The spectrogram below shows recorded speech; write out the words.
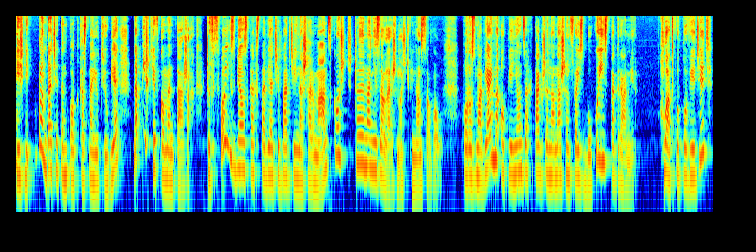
Jeśli oglądacie ten podcast na YouTubie, napiszcie w komentarzach, czy w swoich związkach stawiacie bardziej na szarmanckość, czy na niezależność finansową. Porozmawiajmy o pieniądzach także na naszym Facebooku i Instagramie. Łatwo powiedzieć?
